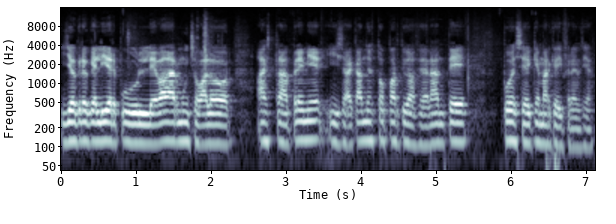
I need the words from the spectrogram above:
Y yo creo que el Liverpool le va a dar mucho valor a esta Premier y sacando estos partidos hacia adelante puede ser que marque diferencia.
